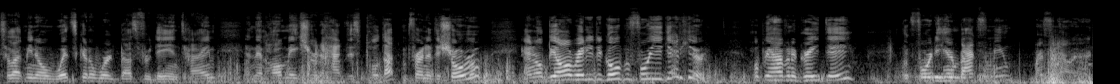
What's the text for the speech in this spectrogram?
to let me know what's going to work best for day and time. And then I'll make sure to have this pulled up in front of the showroom and it'll be all ready to go before you get here. Hope you're having a great day. Look forward to hearing back from you. Bye for now, Aaron.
